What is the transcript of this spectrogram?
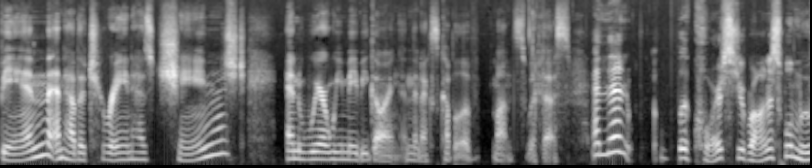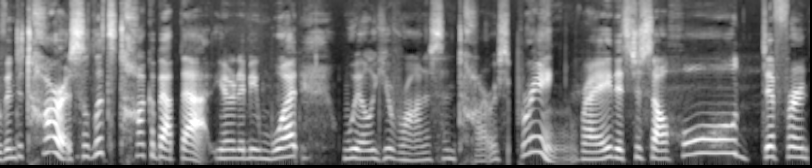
been and how the terrain has changed and where we may be going in the next couple of months with this. And then, of course, Uranus will move into Taurus. So let's talk about that. You know what I mean? What will Uranus and Taurus bring, right? It's just a whole different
